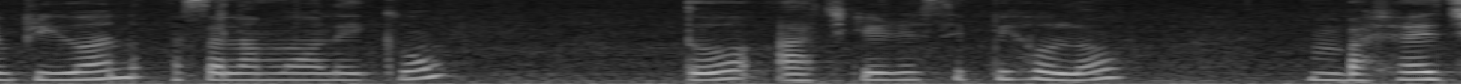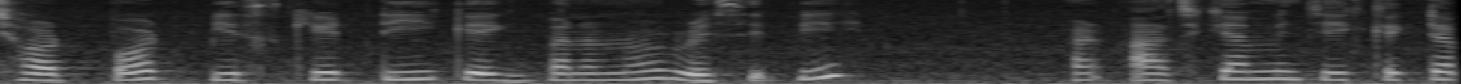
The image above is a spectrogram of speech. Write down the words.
এভরিওয়ান আসসালামু আলাইকুম। তো আজকের রেসিপি হলো বাসায় ঝটপট বিস্কিট কেক বানানোর রেসিপি আর আজকে আমি যে কেকটা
